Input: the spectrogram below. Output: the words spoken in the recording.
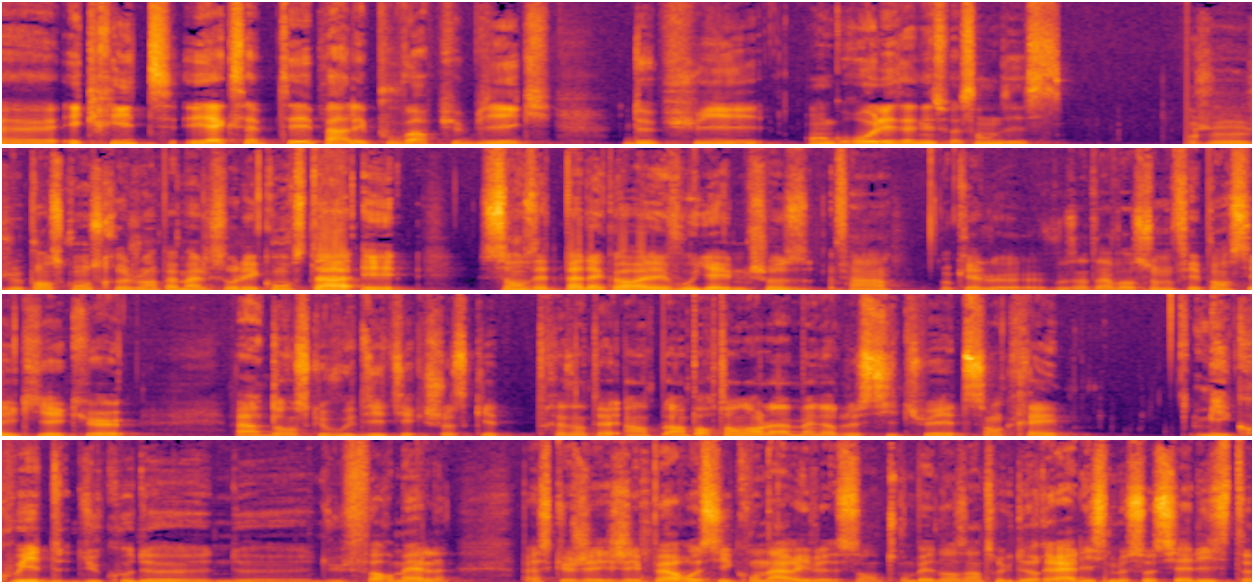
euh, écrite et acceptée par les pouvoirs publics depuis, en gros, les années 70. Je, pense qu'on se rejoint pas mal sur les constats et sans être pas d'accord avec vous, il y a une chose enfin, auquel euh, vos interventions me fait penser qui est que dans ce que vous dites, il y a quelque chose qui est très important dans la manière de situer et de s'ancrer. Mais quid du coup de, du formel? Parce que j'ai peur aussi qu'on arrive, sans tomber dans un truc de réalisme socialiste,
